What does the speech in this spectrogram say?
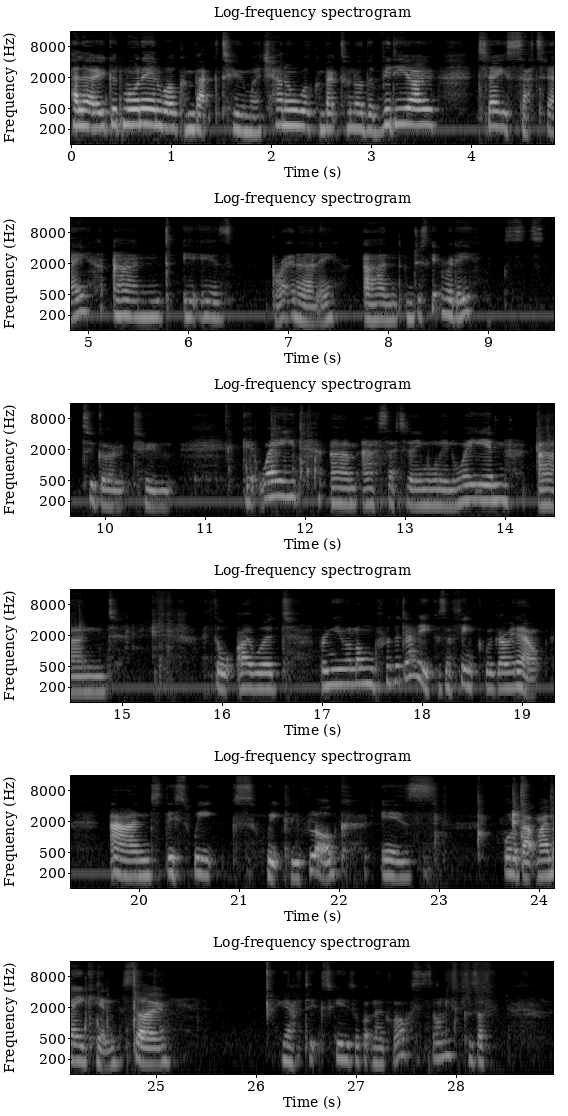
Hello, good morning, welcome back to my channel, welcome back to another video. Today is Saturday and it is bright and early and I'm just getting ready to go to get weighed, um, our Saturday morning weigh-in and I thought I would bring you along for the day because I think we're going out. And this week's weekly vlog is all about my making. So you have to excuse I've got no glasses on because I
